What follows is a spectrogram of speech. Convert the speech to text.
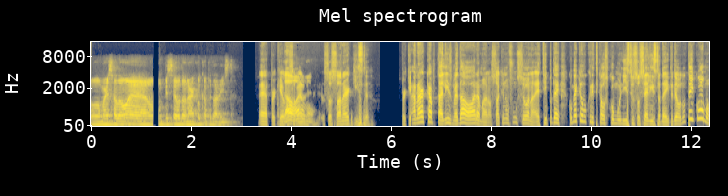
O Marcelão é um pseudo-anarcocapitalista. É, porque eu, Da não sou, hora, anar- eu sou só anarquista. Porque anarcapitalismo é da hora, mano. Só que não funciona. É tipo daí. Como é que eu vou criticar os comunistas e os socialistas daí, entendeu? Não tem como.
